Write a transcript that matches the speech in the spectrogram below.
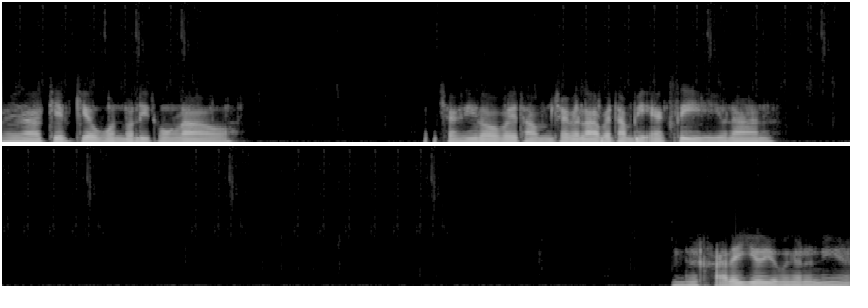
เวลาเก็บเกี่ยวผลผลิตของเรา จากที่เราไปทำใช้เวลาไปทำพิกแอคสี่อยู่นาน มันจะขายได้เยอะอยู่เหมือนกันนะเนี่ย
